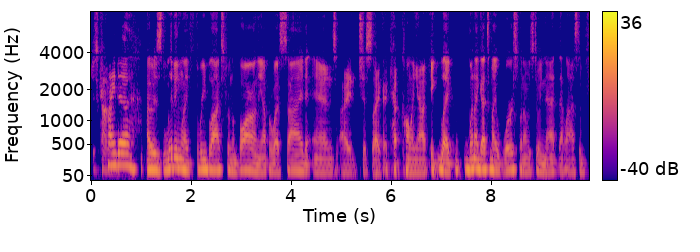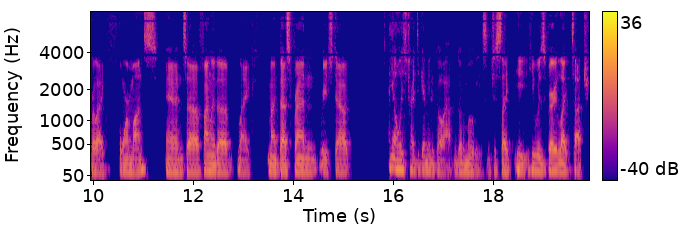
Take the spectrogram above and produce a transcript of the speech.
just kind of Kinda. I was living like three blocks from the bar on the Upper West Side, and I just like I kept calling out. It, like when I got to my worst, when I was doing that, that lasted for like four months, and uh, finally the like my best friend reached out. He always tried to get me to go out and go to movies, and just like he he was very light touch.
